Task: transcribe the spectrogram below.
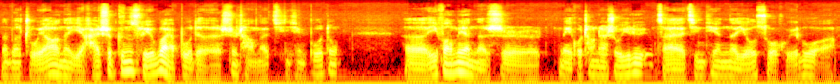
那么主要呢也还是跟随外部的市场呢进行波动。呃，一方面呢是美国长债收益率在今天呢有所回落啊，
